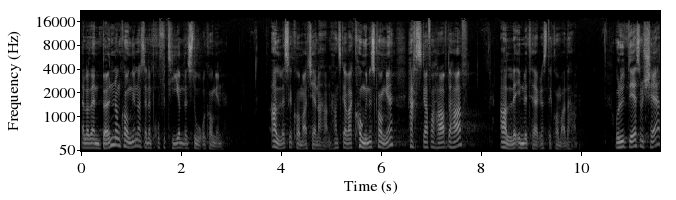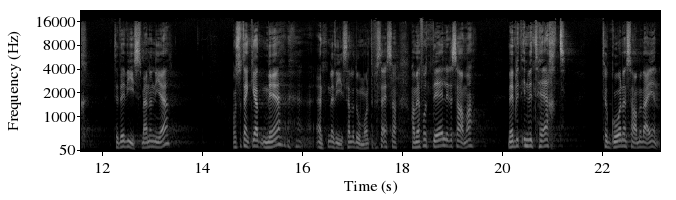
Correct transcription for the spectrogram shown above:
eller det er en bønn om kongen, og så er det en profeti om den store kongen. Alle skal komme og tjene han. Han skal være kongenes konge, herske fra hav til hav. Alle inviteres til å komme til han. Og Det er jo det som skjer til det vismennene gjør og så tenker jeg at vi, enten vi er vise eller dumme, så har vi fått del i det samme. Vi er blitt invitert til å gå den samme veien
